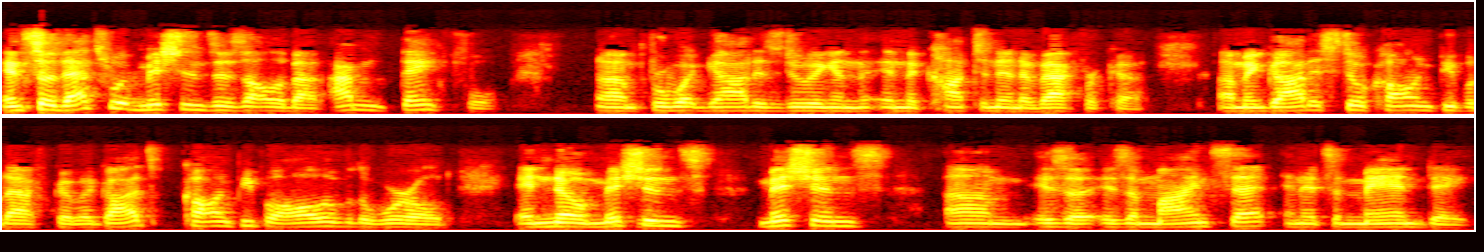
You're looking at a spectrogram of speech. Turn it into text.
And so that's what missions is all about. I'm thankful um, for what God is doing in the, in the continent of Africa. I mean, God is still calling people to Africa, but God's calling people all over the world. And no, missions, missions um, is a is a mindset and it's a mandate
